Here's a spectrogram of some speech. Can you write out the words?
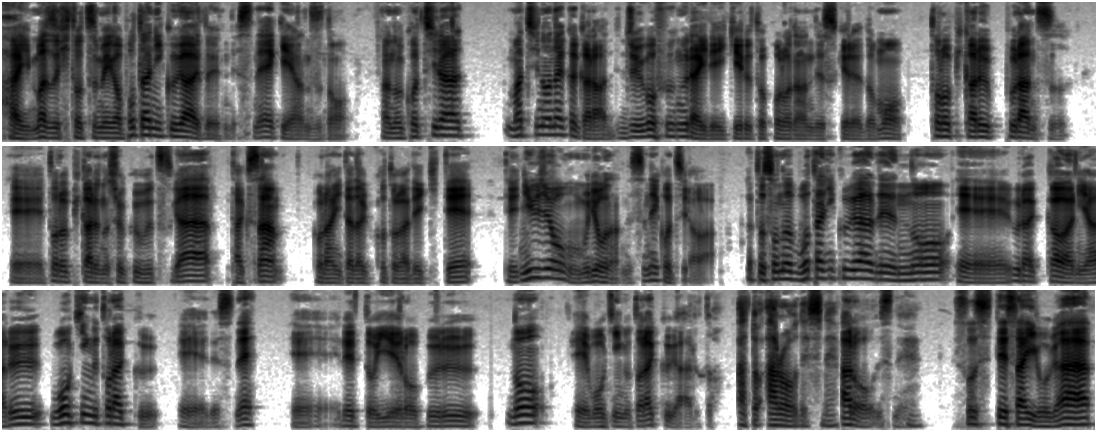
はい、まず一つ目がボタニックガーデンですね、ケアンズの。あの、こちら、街の中から15分ぐらいで行けるところなんですけれども、トロピカルプランツ、えートロピカルの植物がたくさんご覧いただくことができて、で、入場も無料なんですね、こちらは。あと、そのボタニックガーデンの、えー裏側にあるウォーキングトラック、えーですね、えーレッド、イエロー、ブルーのえーウォーキングトラックがあると。あと、アローですね。アローですね。うんそして最後が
